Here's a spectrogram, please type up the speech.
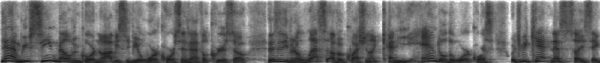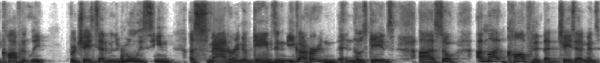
Yeah, and we've seen Melvin Gordon obviously be a workhorse in his NFL career. So this is even a less of a question like, can he handle the workhorse, which we can't necessarily say confidently for Chase Edmonds. We've only seen a smattering of games, and he got hurt in, in those games. Uh, so I'm not confident that Chase Edmonds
